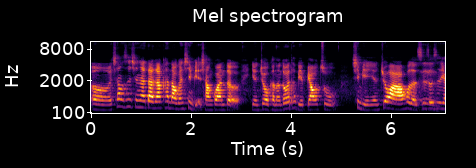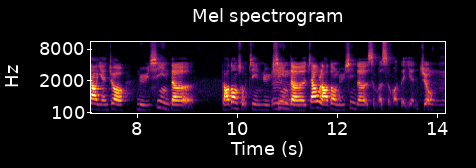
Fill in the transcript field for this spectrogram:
呃像是现在大家看到跟性别相关的研究，可能都会特别标注性别研究啊，或者是这是要研究女性的。劳动处境，女性的家务劳动，嗯、女性的什么什么的研究，嗯、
